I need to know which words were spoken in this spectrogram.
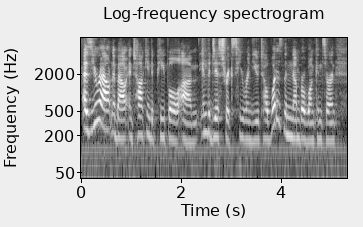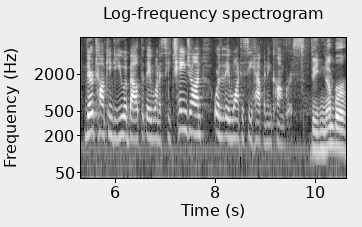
As you're out and about and talking to people um, in the districts here in Utah, what is the number one concern they're talking to you about that they want to see change on or that they want to see happen in Congress? The number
